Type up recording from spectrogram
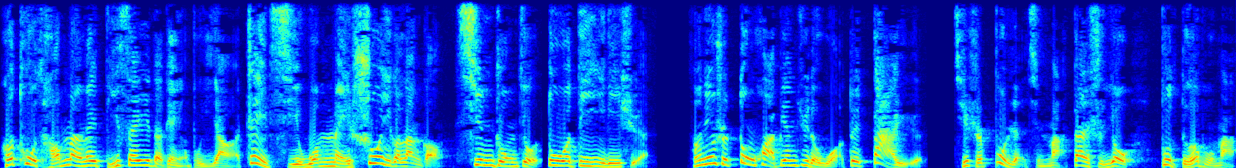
和吐槽漫威、DC 的电影不一样啊，这期我每说一个烂梗，心中就多滴一滴血。曾经是动画编剧的我，对大禹其实不忍心骂，但是又不得不骂。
